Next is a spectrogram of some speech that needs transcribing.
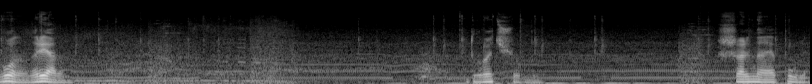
вон он, рядом. Дурачок, блин. Шальная пуля.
